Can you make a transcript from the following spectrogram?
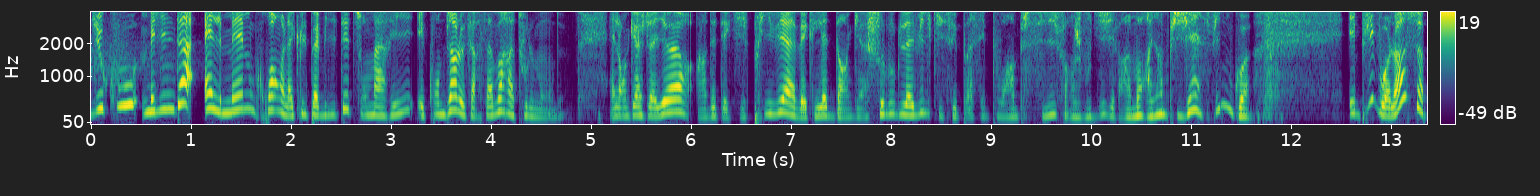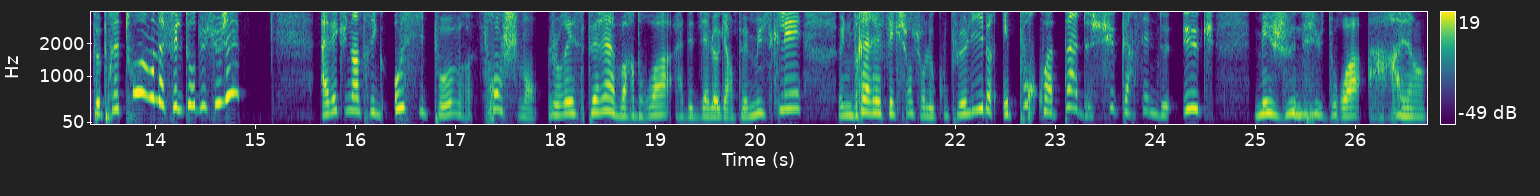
Du coup, Melinda elle-même croit en la culpabilité de son mari et compte bien le faire savoir à tout le monde. Elle engage d'ailleurs un détective privé avec l'aide d'un gars chelou de la ville qui se fait passer pour un psy. Enfin, je vous dis, j'ai vraiment rien pigé à ce film, quoi. Et puis voilà, c'est à peu près tout. hein, On a fait le tour du sujet. Avec une intrigue aussi pauvre, franchement, j'aurais espéré avoir droit à des dialogues un peu musclés, une vraie réflexion sur le couple libre et pourquoi pas de super scènes de Huck, mais je n'ai eu droit à rien.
